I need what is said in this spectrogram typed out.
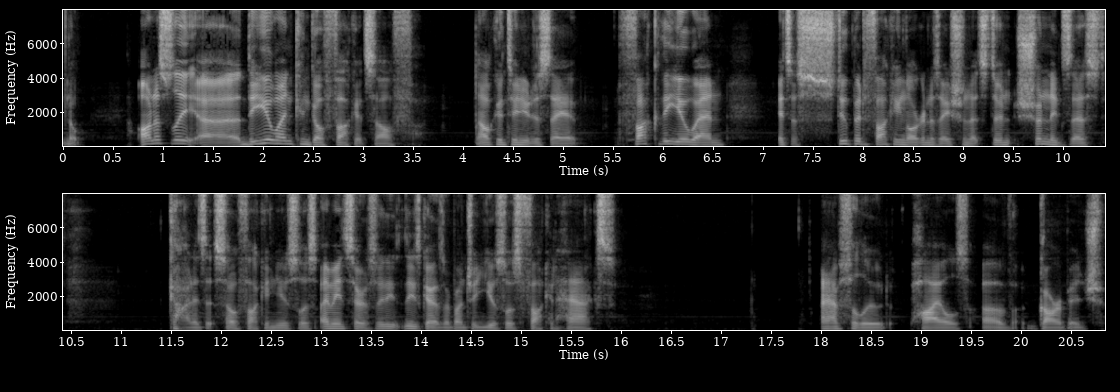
Nope. Honestly, uh, the UN can go fuck itself. I'll continue to say it. Fuck the UN. It's a stupid fucking organization that st- shouldn't exist. God, is it so fucking useless? I mean, seriously, these, these guys are a bunch of useless fucking hacks. Absolute piles of garbage.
